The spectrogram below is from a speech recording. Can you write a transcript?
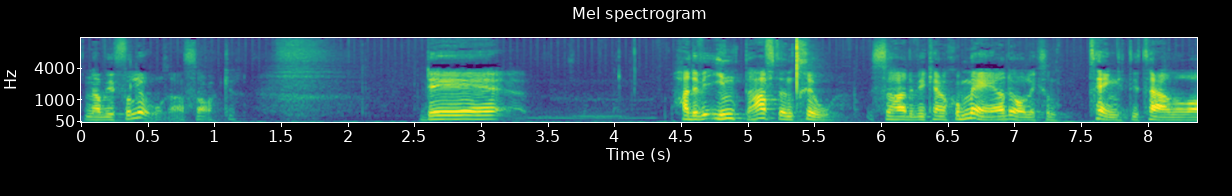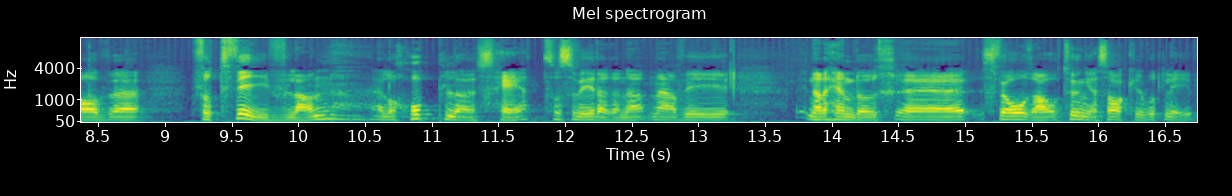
när vi förlorar saker. Det hade vi inte haft en tro så hade vi kanske mer då liksom tänkt i termer av eh, förtvivlan eller hopplöshet och så vidare när, när, vi, när det händer eh, svåra och tunga saker i vårt liv.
